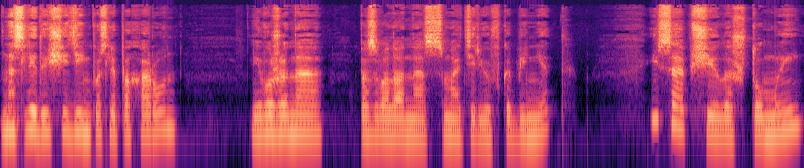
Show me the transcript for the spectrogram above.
На следующий день после похорон его жена позвала нас с матерью в кабинет и сообщила, что мы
